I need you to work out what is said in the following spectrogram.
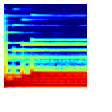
thank you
